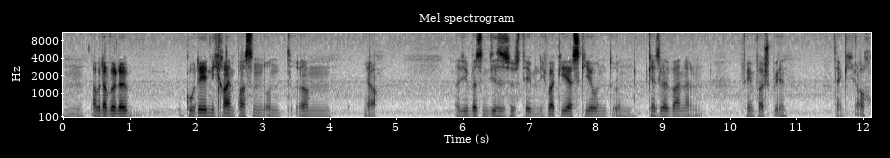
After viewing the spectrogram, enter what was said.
Mhm. Aber da würde Godet nicht reinpassen und ähm, ja. Also jedenfalls in dieses System. Nicht Wakierski und, und Kessel waren dann auf jeden Fall spielen. Denke ich auch.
